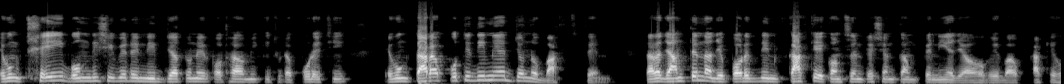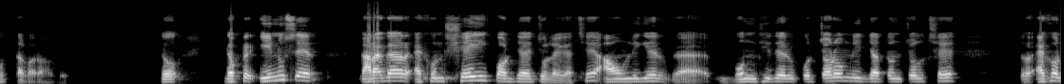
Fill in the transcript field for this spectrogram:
এবং সেই বন্দি শিবিরের নির্যাতনের কথা আমি কিছুটা পড়েছি এবং তারা প্রতিদিনের জন্য বাঁচতেন। তারা জানতেন না যে পরের দিন কাকে কনসেন্ট্রেশন ক্যাম্পে নিয়ে যাওয়া হবে বা কাকে হত্যা করা হবে। তো ডক্টর ইনুসের কারাগার এখন সেই পর্যায়ে চলে গেছে। আওয়ামী লীগের আহ, বন্দীদের উপর চরম নির্যাতন চলছে। তো এখন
